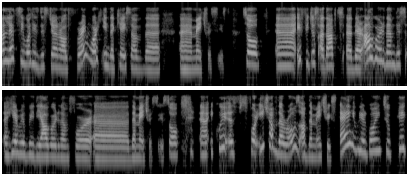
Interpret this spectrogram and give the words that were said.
and let's see what is this general framework in the case of the uh, matrices. So uh, if we just adapt uh, their algorithm, this uh, here will be the algorithm for uh, the matrices. So uh, for each of the rows of the matrix A, we are going to pick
